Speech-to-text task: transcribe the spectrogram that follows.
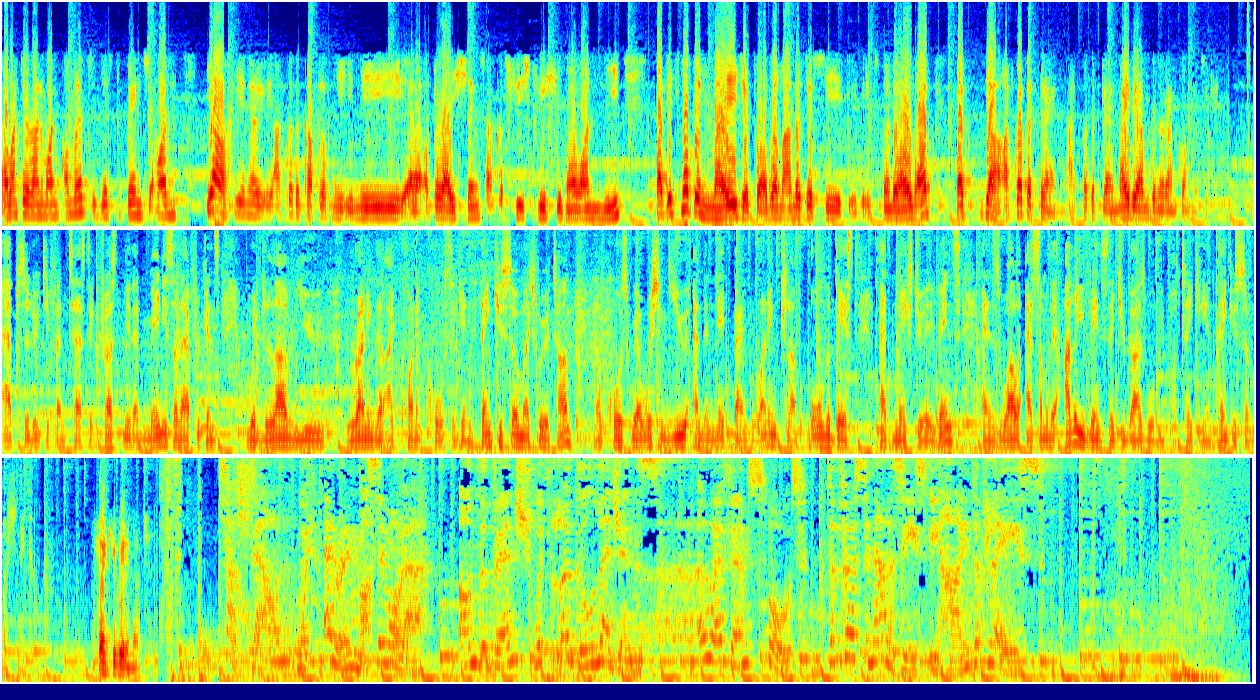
I want to run one Comrades. It just depends on yeah, you know, I've got a couple of knee, knee uh, operations. I've got three screws in my one knee, but it's not a major problem. I must just see if it's going to hold up. But yeah, I've got a plan. I've got a plan. Maybe I'm going to run Comrades again. Absolutely fantastic. Trust me that many South Africans would love you running that iconic course again. Thank you so much for your time. And of course, we are wishing you and the Nedbank Running Club all the best at next year events and as well as some of the other events that you guys will be partaking in. Thank you so much, Nick. Thank you very much. Touchdown with Aaron Masemola. On the bench with local legends. OFM Sport. The personalities behind the plays.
